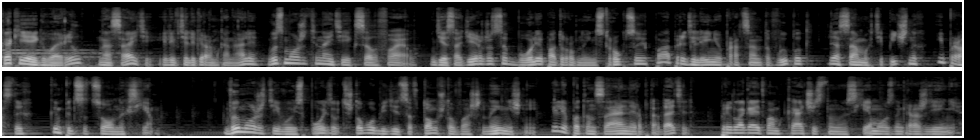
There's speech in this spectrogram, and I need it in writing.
Как я и говорил, на сайте или в телеграм-канале вы сможете найти Excel-файл, где содержатся более подробные инструкции по определению процентов выплат для самых типичных и простых компенсационных схем. Вы можете его использовать, чтобы убедиться в том, что ваш нынешний или потенциальный работодатель предлагает вам качественную схему вознаграждения,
